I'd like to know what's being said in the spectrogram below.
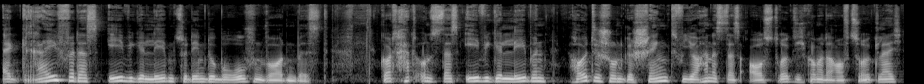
ergreife das ewige Leben, zu dem du berufen worden bist. Gott hat uns das ewige Leben heute schon geschenkt, wie Johannes das ausdrückt. Ich komme darauf zurück gleich.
